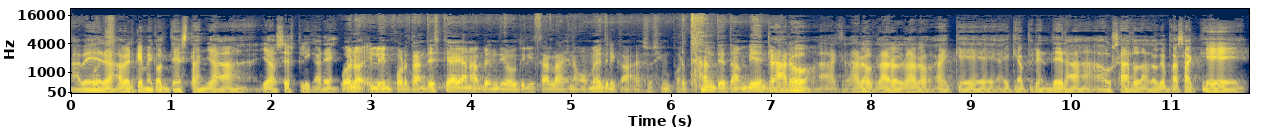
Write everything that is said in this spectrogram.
A ver, pues a ver qué me contestan, ya, ya os explicaré. Bueno, y lo importante es que hayan aprendido a utilizar la dinamométrica, eso es importante también. Claro, ah, claro, claro, claro, hay que, hay que aprender a, usarla. Lo que pasa que,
